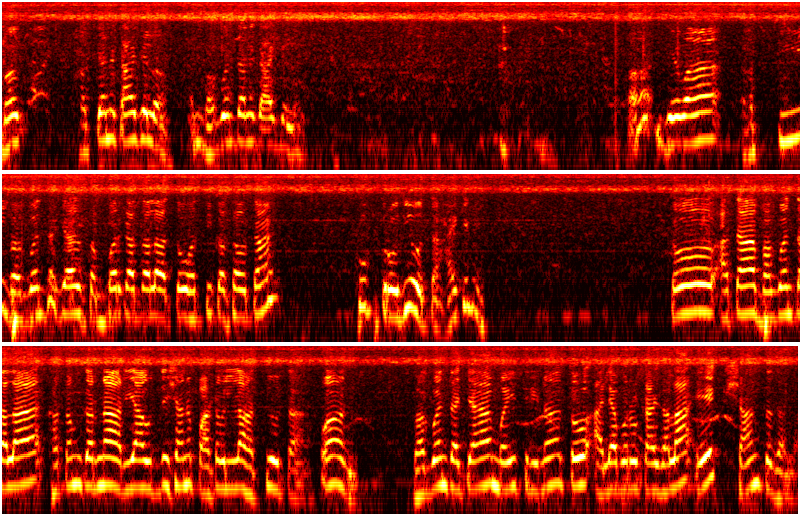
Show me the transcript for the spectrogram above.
बघ हत्याने काय केलं आणि भगवंताने काय केलं? हा, जेव्हा हत्ती भगवंताच्या संपर्कात आला तो हत्ती कसा होता? खूप क्रोधी होता आहे की नाही? तो आता भगवंताला खतम करणार या उद्देशानं पाठवलेला हत्ती होता. पण भगवंताच्या मैत्रीनं तो आल्याबरोबर काय झाला? एक शांत झाला.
